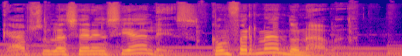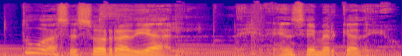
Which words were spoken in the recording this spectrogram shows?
Cápsulas gerenciales con Fernando Nava, tu asesor radial de gerencia y mercadeo.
